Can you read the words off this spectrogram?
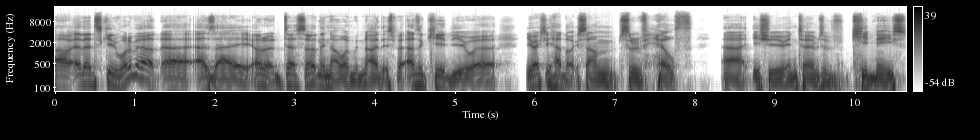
Oh, and then Skin, what about uh, as a? I don't know, certainly no one would know this, but as a kid, you were you actually had like some sort of health uh, issue in terms of kidneys.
